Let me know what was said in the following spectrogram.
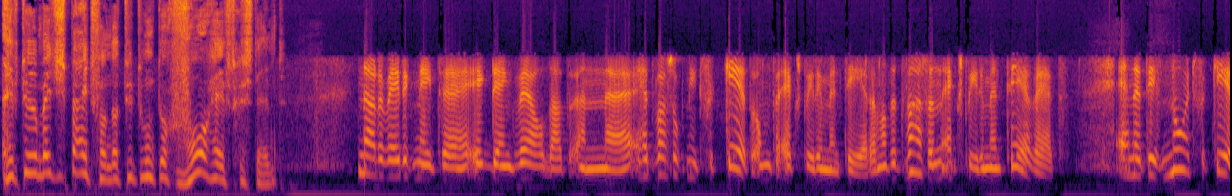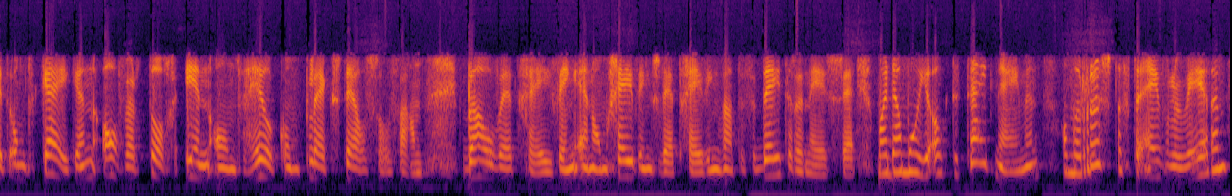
heeft u er een beetje spijt van dat u toen toch voor heeft gestemd? Nou, dat weet ik niet. Uh, ik denk wel dat een... Uh, het was ook niet verkeerd om te experimenteren, want het was een experimenteerwet. En het is nooit verkeerd om te kijken of er toch in ons heel complex stelsel van bouwwetgeving en omgevingswetgeving wat te verbeteren is. Maar dan moet je ook de tijd nemen om rustig te evalueren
